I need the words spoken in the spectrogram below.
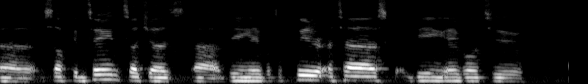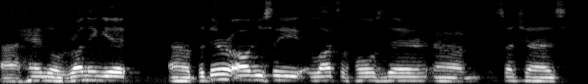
uh, self-contained, such as uh, being able to clear a task, being able to uh, handle running it. Uh, but there are obviously lots of holes there, um, such as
